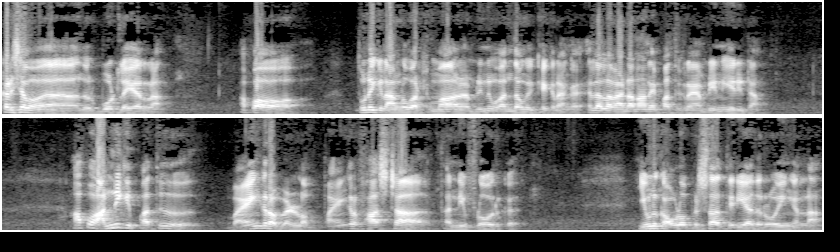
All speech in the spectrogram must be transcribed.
கடைசியாக அவன் அந்த ஒரு போட்டில் ஏறுறான். அப்போ துணைக்கு நாங்களும் வரட்டுமா அப்படின்னு வந்தவங்க கேட்குறாங்க இல்லை இல்லை வேண்டாம் நானே பார்த்துக்கிறேன் அப்படின்னு ஏறிட்டான். அப்போது அன்னைக்கு பார்த்து பயங்கர வெள்ளம் பயங்கர ஃபாஸ்ட்டாக தண்ணி ஃப்ளோ இருக்குது இவனுக்கு அவ்வளோ பெருசாக தெரியாது ரோயிங் எல்லாம்.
